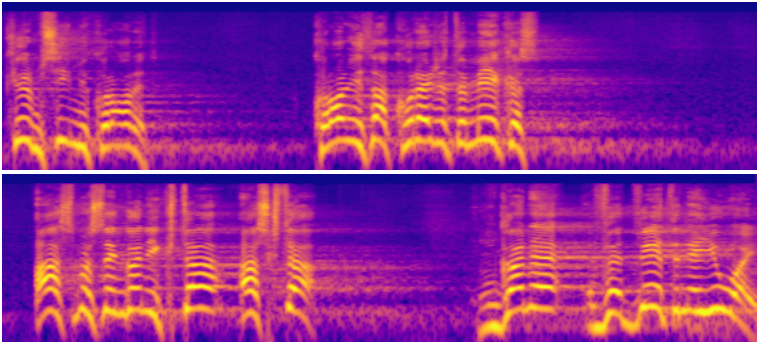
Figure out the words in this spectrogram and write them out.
Ky është mësimi i Kur'anit. Kur'ani i tha kurejshëve të Mekës: "As mos e ngoni këta, as këta. Ngone vetveten e juaj,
